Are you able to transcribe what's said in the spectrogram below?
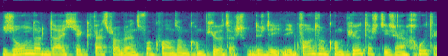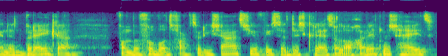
zonder dat je kwetsbaar bent voor quantumcomputers. Dus die, die quantumcomputers die zijn goed in het breken van bijvoorbeeld factorisatie of iets dat discrete logaritmes heet.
